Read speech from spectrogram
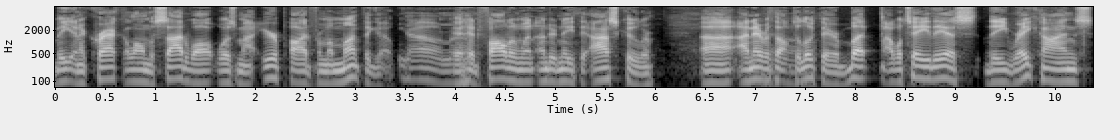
me in a crack along the sidewalk was my earpod from a month ago. Oh, no. It had fallen went underneath the ice cooler. Uh, I never thought to look there, but I will tell you this: the Raycons,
